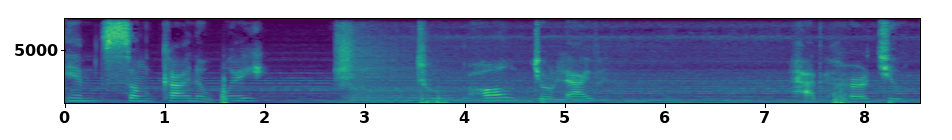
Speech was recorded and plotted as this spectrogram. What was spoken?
in some kind of way through all your life had hurt you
